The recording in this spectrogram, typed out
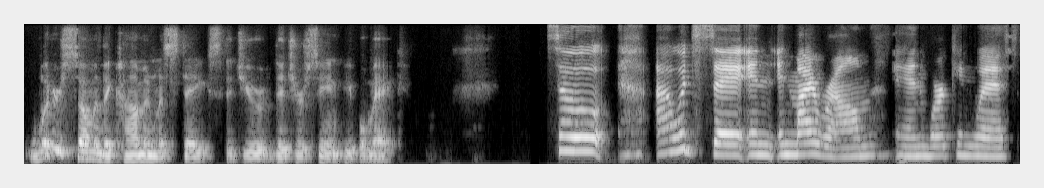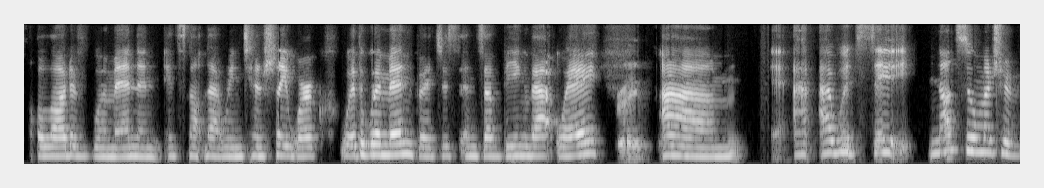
What are some of the common mistakes that you're that you're seeing people make? So I would say in in my realm and working with a lot of women, and it's not that we intentionally work with women, but it just ends up being that way. Right. Um, I, I would say not so much a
